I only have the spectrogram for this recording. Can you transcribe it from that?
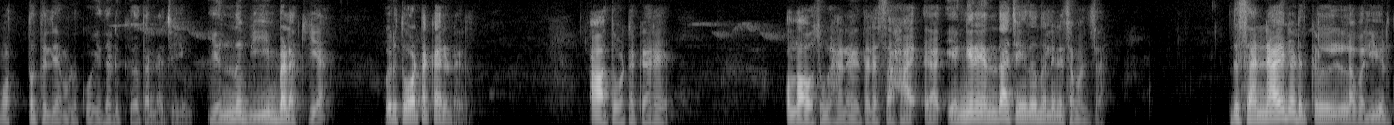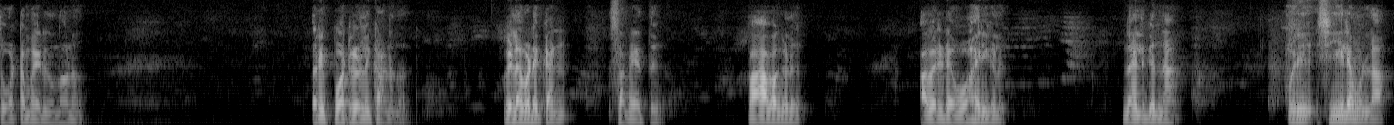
മൊത്തത്തിൽ നമ്മൾ കൊയ്തെടുക്കുക തന്നെ ചെയ്യും. എന്ന് വീമ്പിളക്കിയ ഒരു തോട്ടക്കാരുണ്ടായിരുന്നു. ആ തോട്ടക്കാരെ അള്ളാഹു സുബാനത്തല സഹായ എങ്ങനെ എന്താ ചെയ്തതെന്നുള്ളതിനെ സംബന്ധിച്ചാൽ ഇത് സന്നായിന്റെ അടുക്കലുള്ള വലിയൊരു തോട്ടമായിരുന്നു എന്നാണ് റിപ്പോർട്ടുകളിൽ കാണുന്നത്. വിളവെടുക്കാൻ സമയത്ത് പാവങ്ങൾ അവരുടെ ഓഹരികൾ നൽകുന്ന ഒരു ശീലമുള്ള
